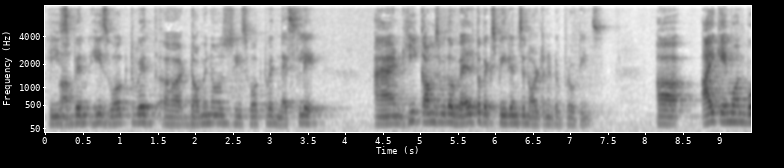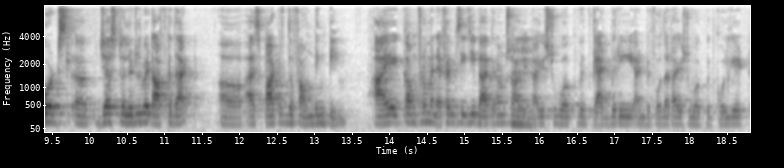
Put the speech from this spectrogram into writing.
He's wow. been he's worked with uh, Domino's, he's worked with Nestle, and he comes with a wealth of experience in alternative proteins. Uh, I came on board uh, just a little bit after that uh, as part of the founding team. I come from an FMCG background, so mm-hmm. I, I used to work with Cadbury, and before that, I used to work with Colgate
